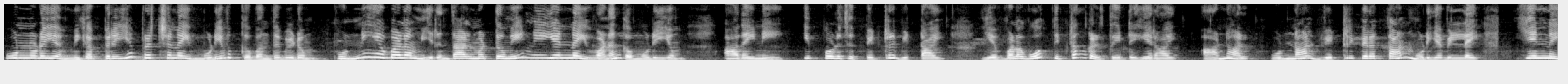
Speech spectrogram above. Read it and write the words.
உன்னுடைய மிகப்பெரிய பிரச்சனை முடிவுக்கு வந்துவிடும். புண்ணிய பலம் இருந்தால் மட்டுமே நீ என்னை வணங்க முடியும். அதை நீ இப்பொழுது பெற்று விட்டாய் எவ்வளவோ திட்டங்கள் தீட்டுகிறாய். ஆனால் உன்னால் வெற்றி பெறத்தான் முடியவில்லை. என்னை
